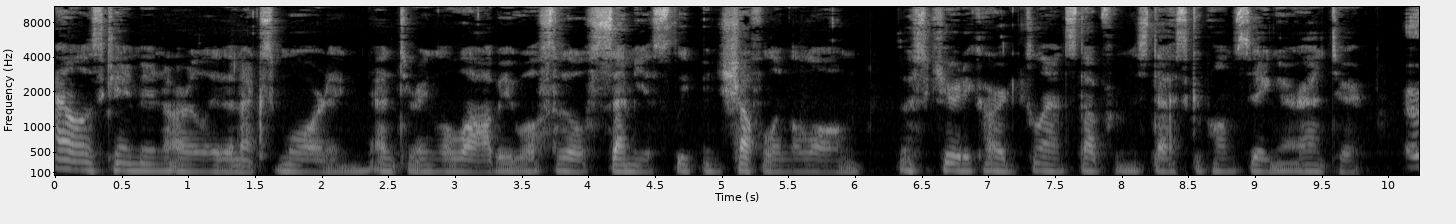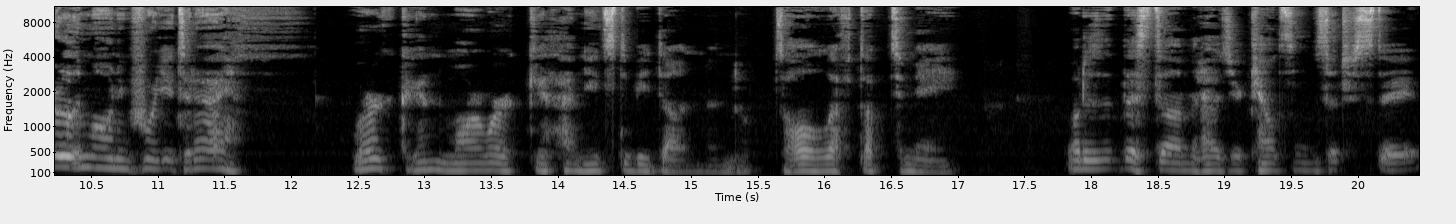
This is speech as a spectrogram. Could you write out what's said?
Alice came in early the next morning, entering the lobby while still semi asleep and shuffling along. The security guard glanced up from his desk upon seeing her enter. Early morning for you today, Work and more work that needs to be done, and it's all left up to me. What is it this time that has your council in such a state?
